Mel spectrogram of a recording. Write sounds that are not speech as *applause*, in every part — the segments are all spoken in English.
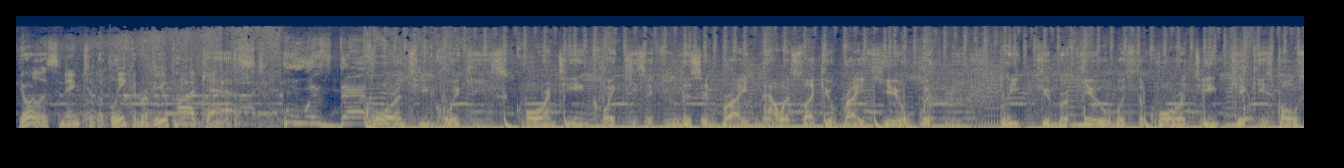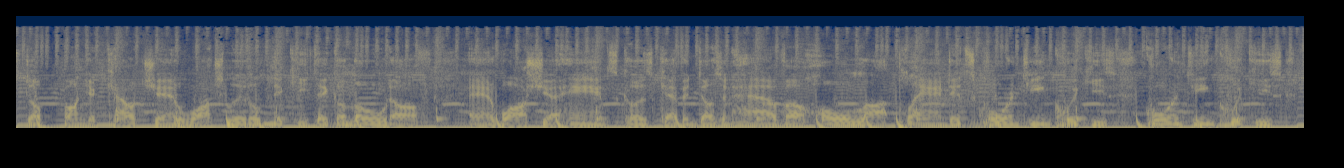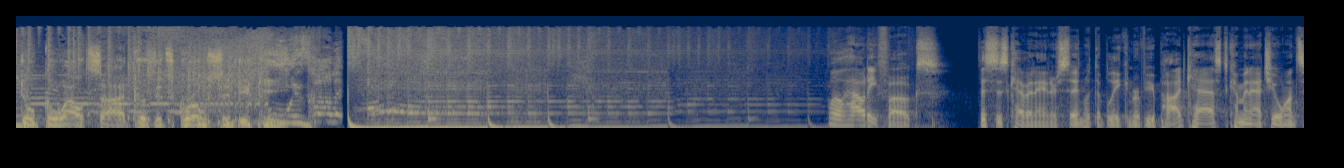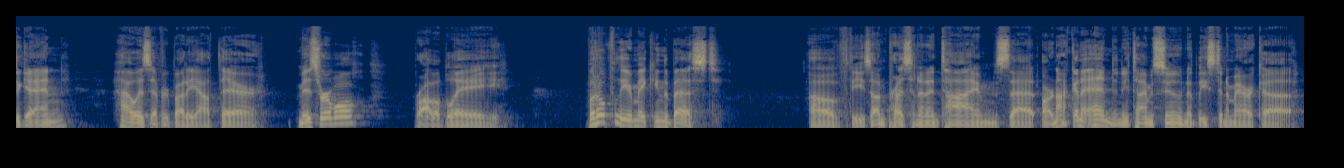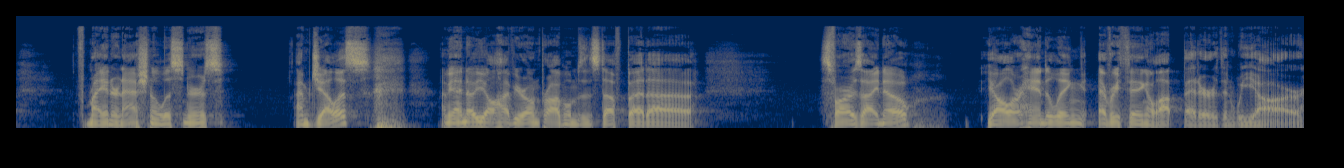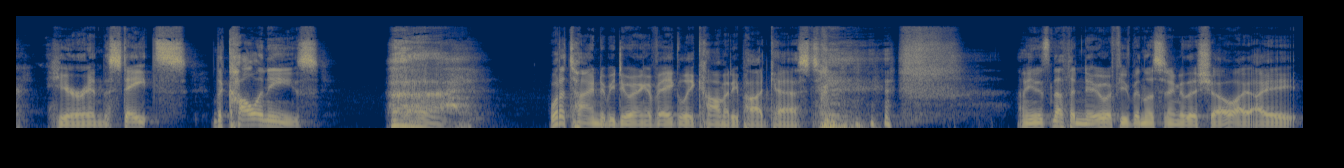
You're listening to the Bleak in Review podcast. Who is that? Quarantine quickies, quarantine quickies. If you listen right now, it's like you're right here with me. Bleak in review, it's the quarantine kickies. Post up on your couch and watch little Nicky take a load off. And wash your hands, cause Kevin doesn't have a whole lot planned. It's quarantine quickies, quarantine quickies. Don't go outside, cause it's gross and icky. Howdy, folks. This is Kevin Anderson with the Bleak in Review podcast coming at you once again. How is everybody out there? Miserable? Probably. But hopefully, you're making the best of these unprecedented times that are not going to end anytime soon, at least in America. For my international listeners, I'm jealous. *laughs* I mean, I know you all have your own problems and stuff, but uh, as far as I know, y'all are handling everything a lot better than we are here in the States, the colonies. *sighs* what a time to be doing a vaguely comedy podcast. *laughs* I mean, it's nothing new if you've been listening to this show. I, I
